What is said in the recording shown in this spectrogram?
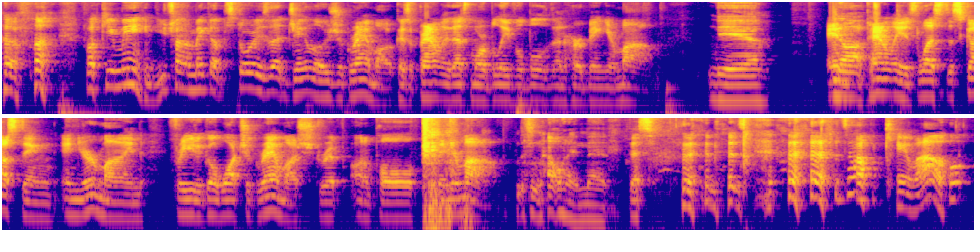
Fuck you mean? You trying to make up stories that J Lo is your grandma? Because apparently that's more believable than her being your mom. Yeah, And No. apparently it's less disgusting in your mind for you to go watch your grandma strip on a pole than your mom. that's not what I meant. That's that's, that's how it came out.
